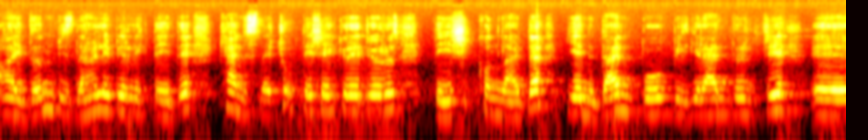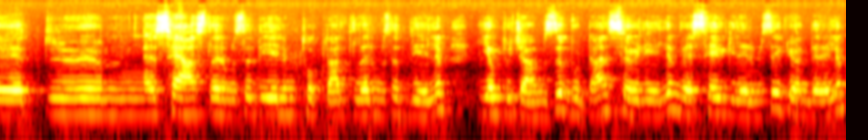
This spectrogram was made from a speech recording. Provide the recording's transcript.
Aydın bizlerle birlikteydi. Kendisine çok teşekkür ediyoruz. Değişik konularda yeniden bu bilgilendirici e, seanslarımızı diyelim, toplantılarımızı diyelim yapacağımızı buradan söyleyelim ve sevgilerimizi gönderelim.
